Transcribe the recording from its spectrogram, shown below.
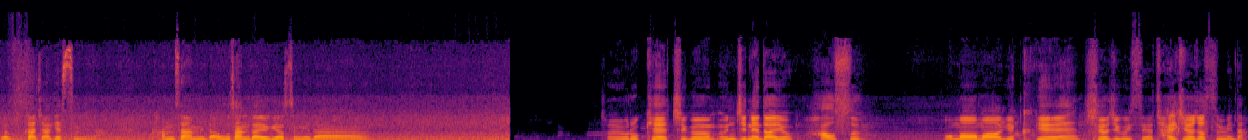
여기까지 하겠습니다. 감사합니다. 우산다육이었습니다. 자 요렇게 지금 은진의 다육 하우스 어마어마하게 크게 지어지고 있어요. 잘 지어졌습니다.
